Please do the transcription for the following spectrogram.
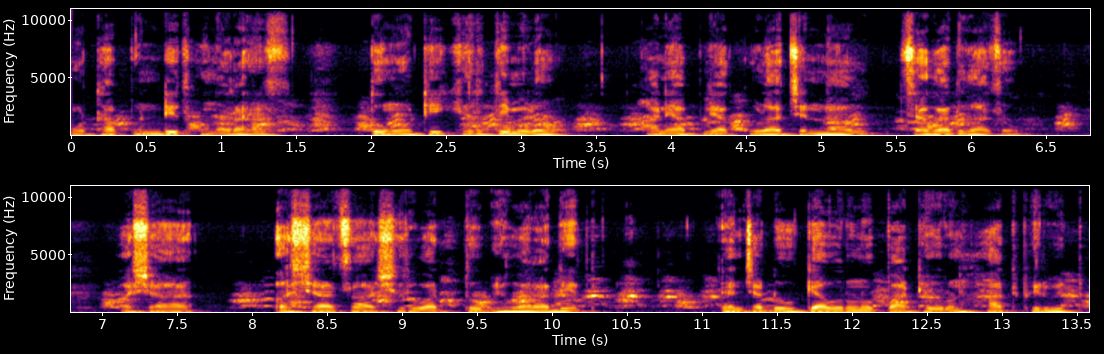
मोठा पंडित होणार आहेस. तू मोठी कीर्ती मिळव आणि आपल्या कुळाचे नाव जगात गाजव. अशा अशाचा आशीर्वाद तो भिवाला देत. त्यांच्या डोक्यावरून व पाठीवरून हात फिरवीत.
